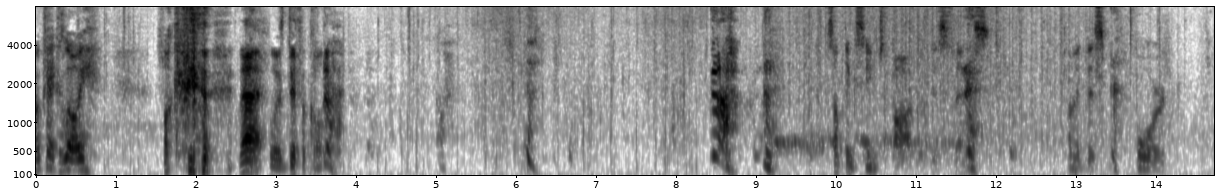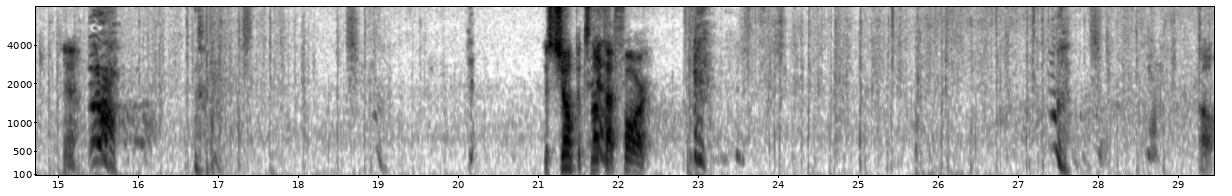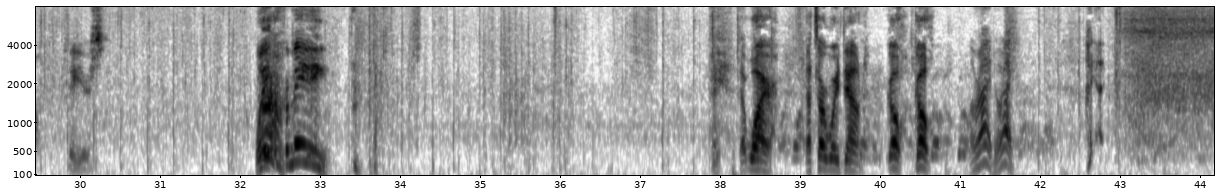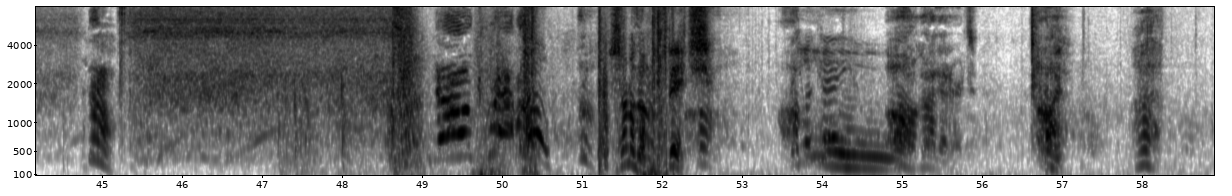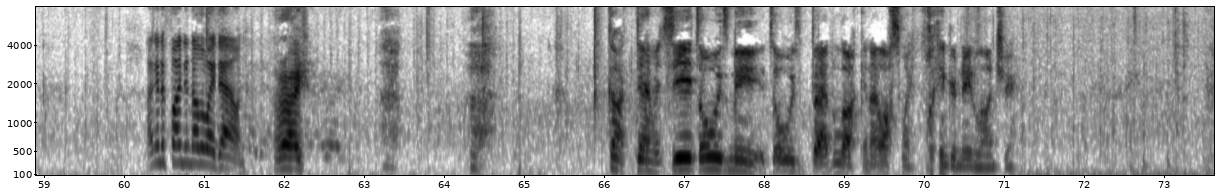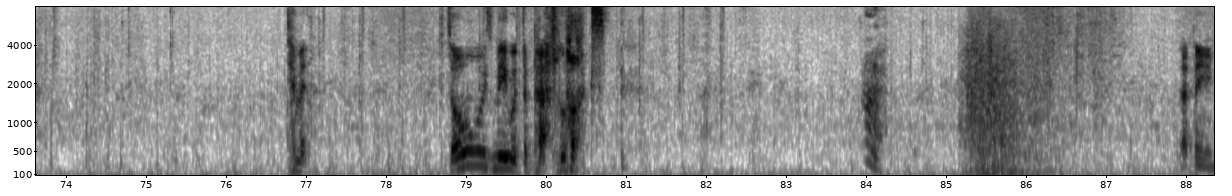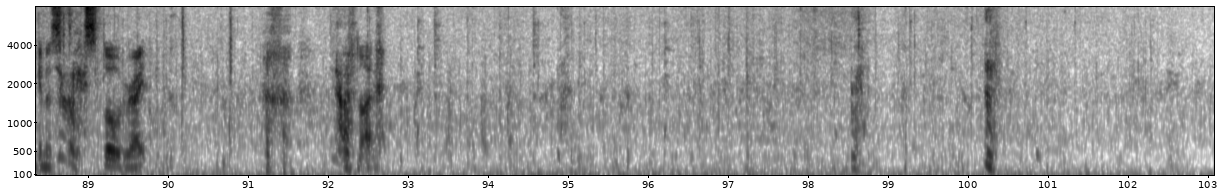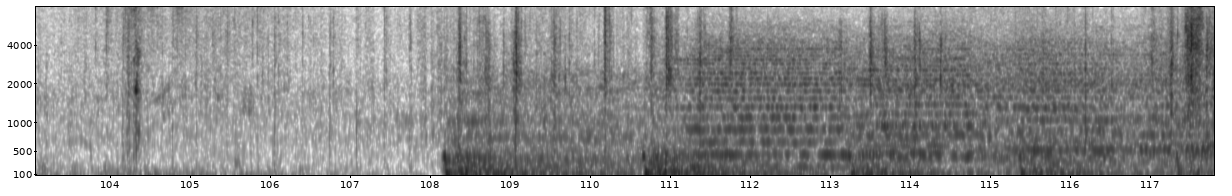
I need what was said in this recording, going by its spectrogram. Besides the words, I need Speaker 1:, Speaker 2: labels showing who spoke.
Speaker 1: Okay, Chloe. Fuck. that was difficult. Something seems odd with this fence. I mean, this board. Yeah. Just jump, it's not that far. Oh, figures. Wait for me!
Speaker 2: Hey, that wire. That's our way down. Go, go.
Speaker 3: All right, all right.
Speaker 2: No, crap!
Speaker 3: Oh!
Speaker 1: Son of a bitch!
Speaker 3: Are you okay?
Speaker 2: Oh, God, that hurts.
Speaker 3: I'm gonna find another way down.
Speaker 2: All right.
Speaker 1: God damn it, see, it's always me. It's always bad luck, and I lost my fucking grenade launcher. Damn it. It's always me with the bad lucks. That thing ain't gonna explode, right? Hope not.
